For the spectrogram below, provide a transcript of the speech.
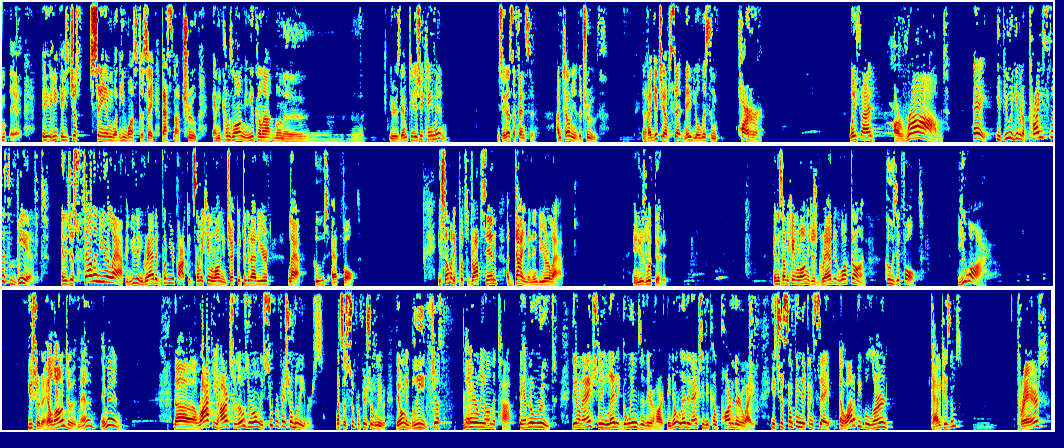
he, he's just saying what he wants to say. That's not true. And he comes along and you come out going, uh, uh, you're as empty as you came in. You say, that's offensive. I'm telling you the truth. And if I get you upset, maybe you'll listen harder. Wayside are robbed. Hey, if you were given a priceless gift and it just fell into your lap and you didn't grab it and put it in your pocket and somebody came along and checked it, took it out of your lap, who's at fault? If somebody puts, a drops in a diamond into your lap and you just looked at it and then somebody came along and just grabbed it and walked on, who's at fault? You are. You should have held on to it, man. Amen. The rocky hearts are those are only superficial believers. What's a superficial believer? They only believe just barely on the top. They have no root. They don't actually let it go into their heart. They don't let it actually become part of their life. It's just something they can say. And a lot of people learned catechisms, prayers.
